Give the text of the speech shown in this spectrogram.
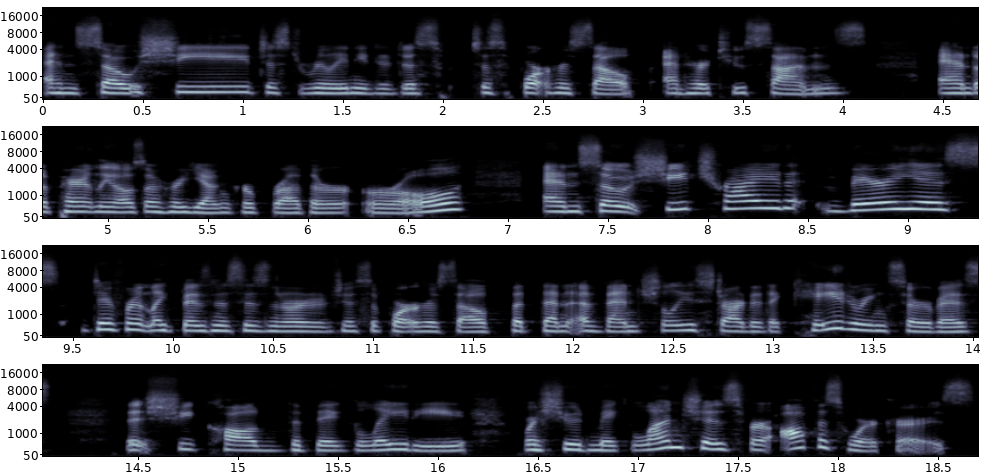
and so she just really needed to, to support herself and her two sons, and apparently also her younger brother Earl. And so she tried various different like businesses in order to support herself, but then eventually started a catering service that she called the Big Lady, where she would make lunches for office workers,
